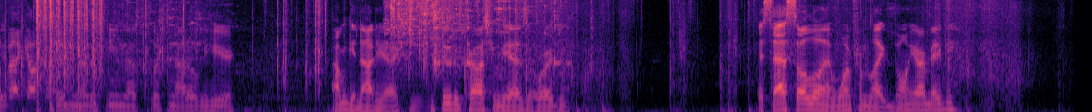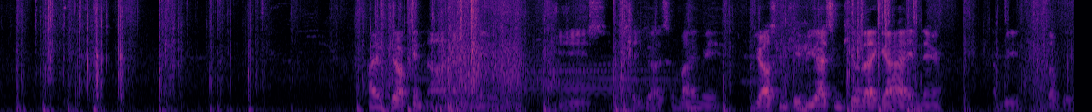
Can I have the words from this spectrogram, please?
shit. back out to There's another team that's pushing out over here. I'm getting out of here actually. This dude across from me has an origin. It's that solo and one from like Boneyard maybe. I have y'all can, nah, nah, you can't. GG's. I'll you guys can buy me. If you guys can, if you guys can kill that guy in there, that'd be lovely.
